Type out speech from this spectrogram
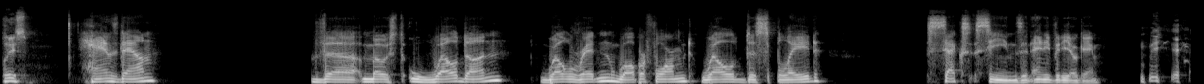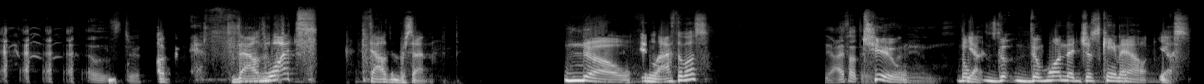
Please. Hands down, the most well done, well written, well performed, well displayed sex scenes in any video game. yeah, that's true. A Thousand What? thousand percent. No. In Last of Us, Yeah, I thought they Two. I mean, The, Yes. the the one that just came out. yes,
